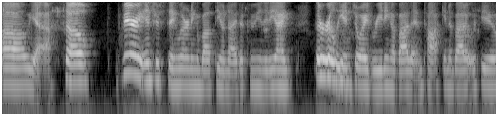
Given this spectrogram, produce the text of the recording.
oh yeah. So very interesting learning about the Oneida community. I thoroughly enjoyed reading about it and talking about it with you.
